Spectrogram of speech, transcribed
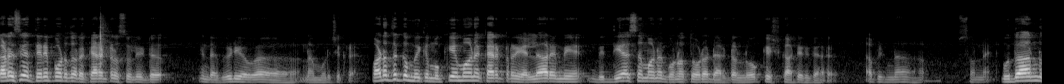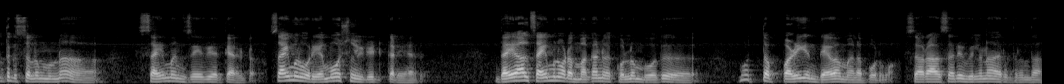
கடைசியாக திரைப்படத்தோட கேரக்டர் சொல்லிவிட்டு இந்த வீடியோவை நான் முடிச்சுக்கிறேன். படத்துக்கு மிக முக்கியமான கேரக்டர் எல்லாருமே வித்தியாசமான குணத்தோட டேரக்டர் லோகேஷ் காட்டியிருக்காரு அப்படின்னு தான் சொன்னேன். உதாரணத்துக்கு சொல்லணும்னா சைமன் சேவியர் கேரக்டர் சைமன் ஒரு எமோஷனல் எடிட் கிடையாது. தயால் சைமனோட மகனை கொல்லும்போது மொத்த பழியும் தேவா மேலே போடுவான். சராசரி வில்லனாக இருந்திருந்தா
